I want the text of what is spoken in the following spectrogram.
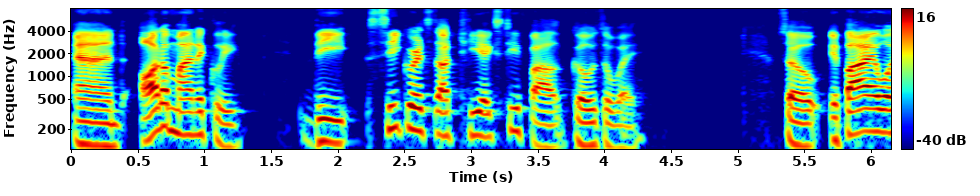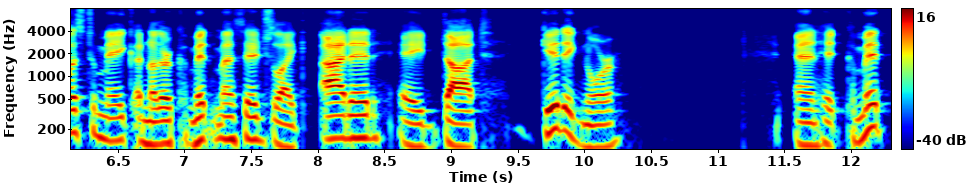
And automatically, the secrets.txt file goes away. So if I was to make another commit message like added a dot git ignore and hit commit,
